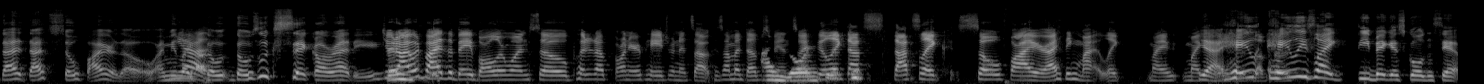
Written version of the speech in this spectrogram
that that's so fire though. I mean, yeah. like those, those look sick already. Dude, I would buy the Bay Baller one. So put it up on your page when it's out because I'm a Dubs fan. So I feel like that's that's like so fire. I think my like my my yeah Hailey, Hailey's like the biggest Golden State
